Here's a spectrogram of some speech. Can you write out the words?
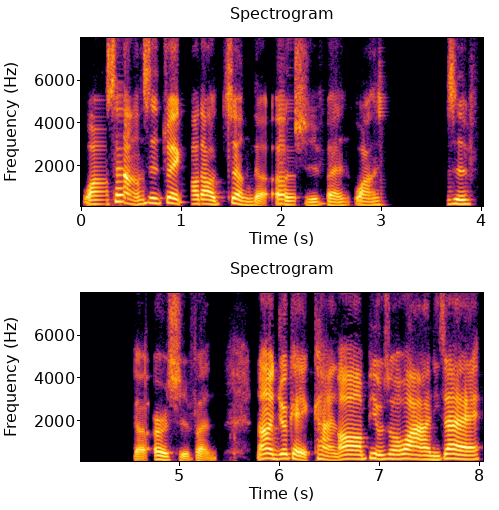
往上是最高到正的二十分，往是的二十分，然后你就可以看哦，譬如说哇，你在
